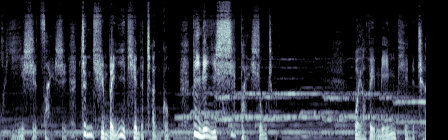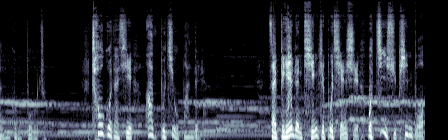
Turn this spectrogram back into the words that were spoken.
我一试再试，争取每一天的成功，避免以失败收场。我要为明天的成功播种，超过那些按部就班的人。在别人停滞不前时，我继续拼搏，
